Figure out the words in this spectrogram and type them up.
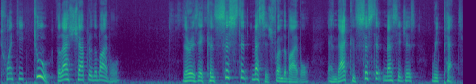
22, the last chapter of the Bible, there is a consistent message from the Bible, and that consistent message is repent.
